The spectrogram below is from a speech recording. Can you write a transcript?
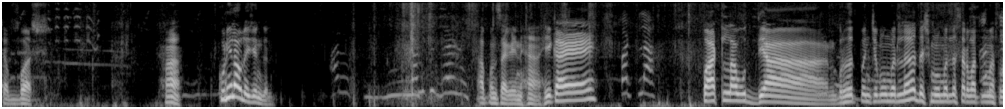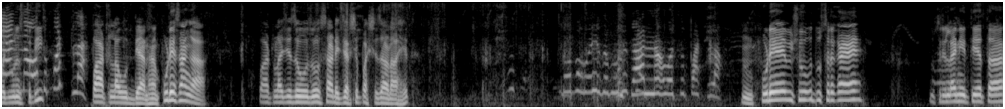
शब्बाश हा कुणी लावलंय जंगल. आपण सगळ्यांनी हा हे काय? पटला. पाटला उद्यान. बृहत पंचमूमधलं दशमूमधलं सर्वात महत्वाची वनस्पती पटला. पाटला उद्यान. हा पुढे सांगा. पाटलाचे जवळजवळ साडेचारशे पाचशे झाडं आहेत. पटला. हं, पुढे विशू दुसरं काय? दुसरी लाईन येते आता.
